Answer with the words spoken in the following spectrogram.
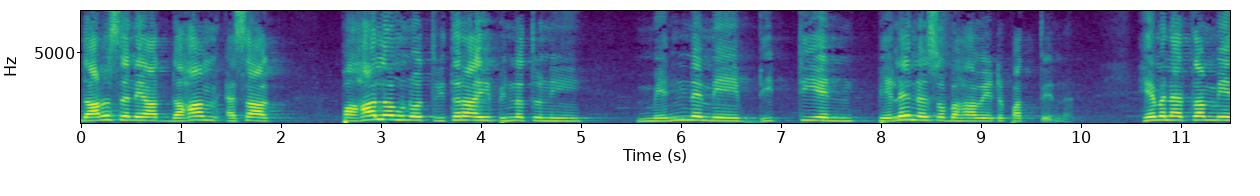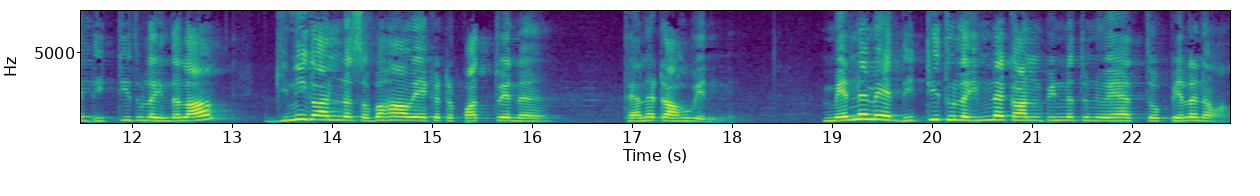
දර්ශනයක් දහම් ඇසක් පහළ වුණොත් විතරයි පින්නතුනි මෙන්න මේ දිට්ටියෙන් පෙළෙන ස්වභාවයටපත් වෙන්න. එහෙම නැත්නම් මේ දිට්ටි තුල ඉඳලා ගිනි ගන්න ස්වභාවයකටපත් වෙන තැනට අහු වෙන්නේ. මෙන්න මේ දිට්ටි තුල ඉන්නකන් පින්නතුනි ඔය ඇත්තෝ පෙළනවා.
